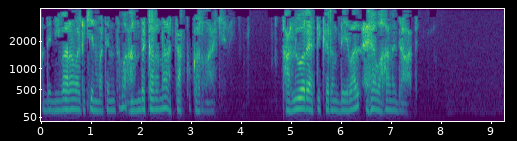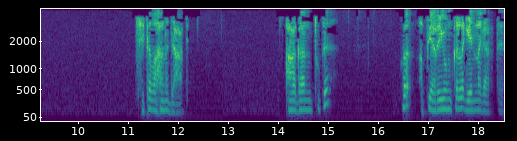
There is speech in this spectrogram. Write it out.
මොකද නිවරණ වලට කියන වචන තමයි අන්ධකරණ අචක්කු කරනා කියන්නේ. කලුවර ඇති කරන දේවල් ඇහැ වහන જાති. සිත වහන જાති. ආගන්තුක අපි අරියුම් කරලා ගෙන්න ගත්තා.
